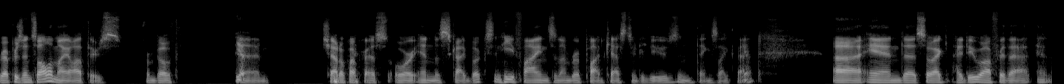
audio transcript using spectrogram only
represents all of my authors from both Yep. um, shadowpaw press or endless sky books and he finds a number of podcast interviews and things like that. Uh and uh, so I, I do offer that. And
